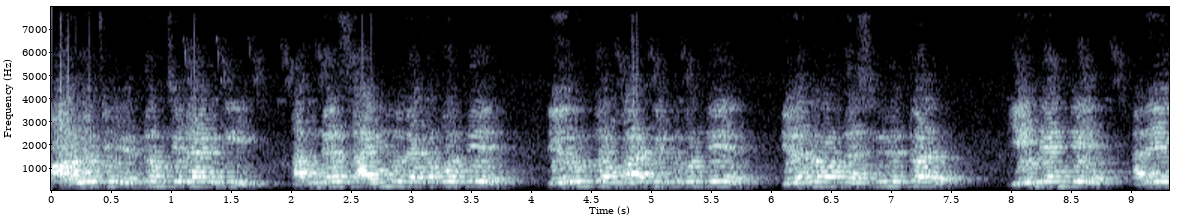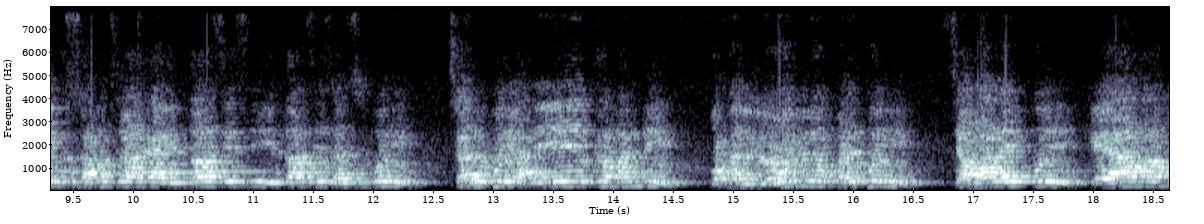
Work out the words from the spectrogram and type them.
ఆ రోజు యుద్ధం చేయడానికి అందరి సైన్యం లేకపోతే దేవుడితో మొర పెట్టుకుంటే దేవుడు దర్శనమిస్తాడు ఏంటంటే అనేక సంవత్సరాలుగా యుద్ధాలు చేసి యుద్ధాలు చేసి అలసిపోయి చనిపోయి అనేక మంది ఒక లోయలో పడిపోయి శవాలైపోయి కేవలం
